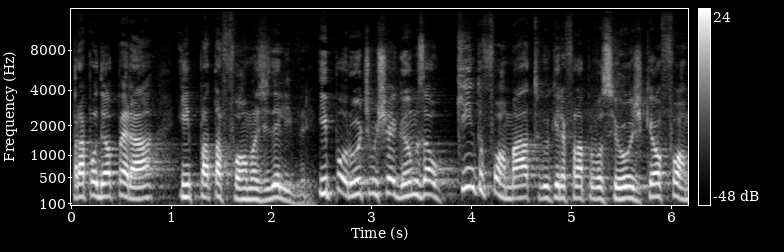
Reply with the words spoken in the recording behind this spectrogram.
para poder operar em plataformas de delivery. E por último, chegamos ao quinto formato que eu queria falar para você hoje, que é o formato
